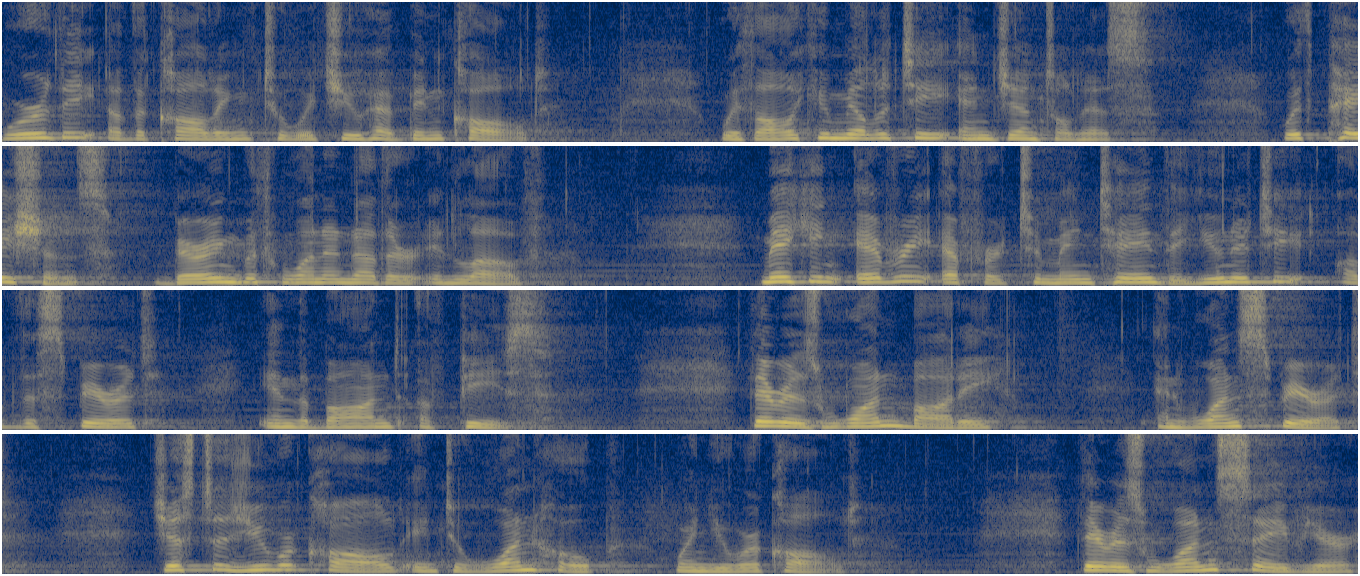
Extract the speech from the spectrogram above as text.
worthy of the calling to which you have been called, with all humility and gentleness, with patience, bearing with one another in love, making every effort to maintain the unity of the Spirit in the bond of peace. There is one body and one Spirit, just as you were called into one hope when you were called. There is one Savior,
